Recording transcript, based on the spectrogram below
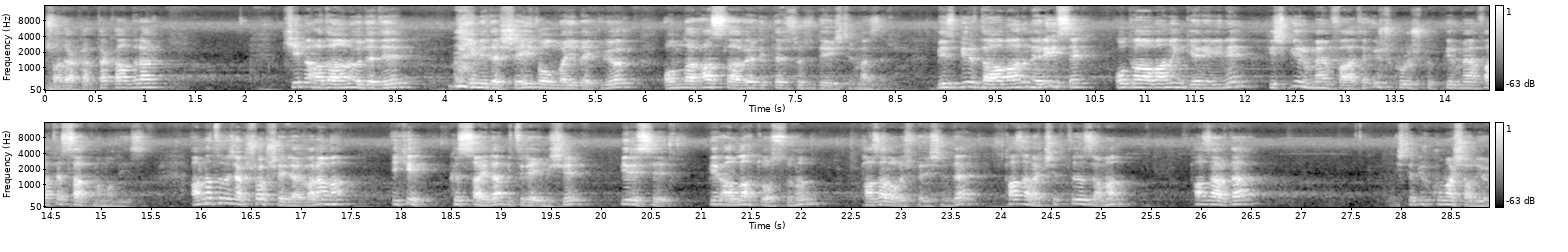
sadakatta kaldılar. Kimi adağını ödedi, kimi de şehit olmayı bekliyor. Onlar asla verdikleri sözü değiştirmezler. Biz bir davanın eriysek o davanın gereğini hiçbir menfaate, üç kuruşluk bir menfaate satmamalıyız. Anlatılacak çok şeyler var ama iki kıssayla bitireyim işi. Birisi bir Allah dostunun pazar alışverişinde pazara çıktığı zaman pazarda işte bir kumaş alıyor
